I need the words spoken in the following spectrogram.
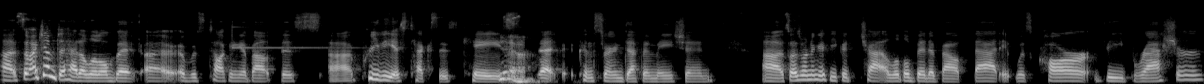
Uh, so I jumped ahead a little bit. Uh, I was talking about this uh, previous Texas case yeah. that concerned defamation. Uh, so I was wondering if you could chat a little bit about that. It was Carr v. Brasher.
